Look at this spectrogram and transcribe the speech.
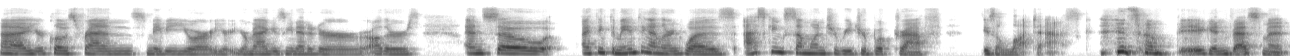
uh, your close friends, maybe your, your your magazine editor or others. And so I think the main thing I learned was asking someone to read your book draft is a lot to ask. it's a big investment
